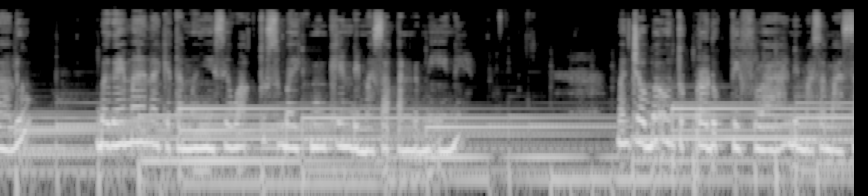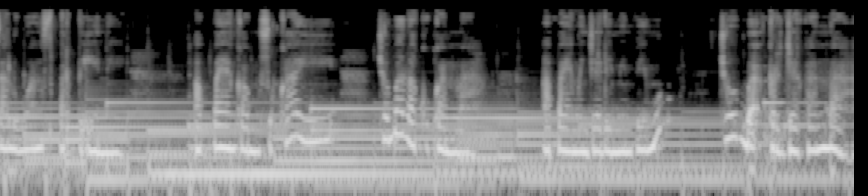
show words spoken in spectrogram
Lalu, bagaimana kita mengisi waktu sebaik mungkin di masa pandemi ini? Mencoba untuk produktiflah di masa-masa luang seperti ini. Apa yang kamu sukai, coba lakukanlah. Apa yang menjadi mimpimu, coba kerjakanlah.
